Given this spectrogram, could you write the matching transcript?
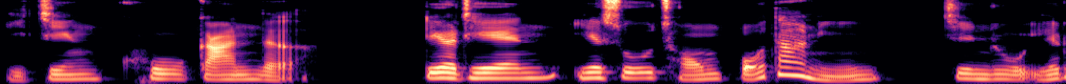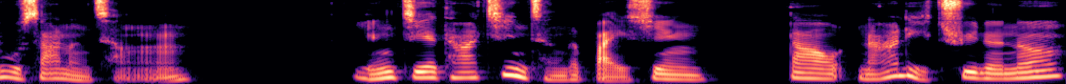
已经枯干了。”第二天，耶稣从伯大尼进入耶路撒冷城，迎接他进城的百姓到哪里去了呢？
